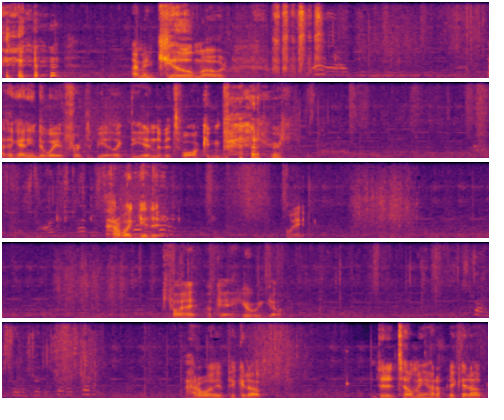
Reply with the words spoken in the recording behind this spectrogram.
I'm in kill mode. I think I need to wait for it to be at like the end of its walking pattern. How do I get it? Wait. If okay, here we go. How do I pick it up? Did it tell me how to pick it up?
